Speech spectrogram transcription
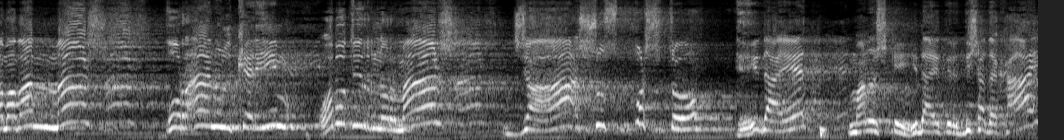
রমাদান মাস কোরআনুল করিম অবতীর্ণর মাস, যা সুস্পষ্ট হৃদায়ত, মানুষকে হৃদায়তের দিশা দেখায়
